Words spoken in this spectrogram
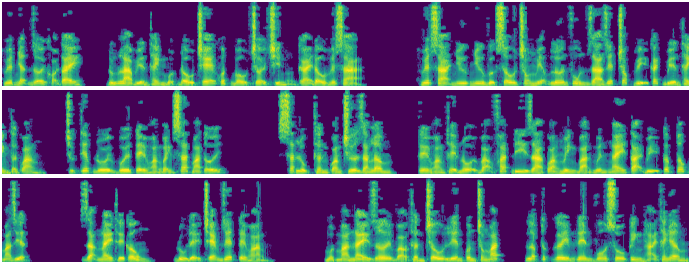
huyết nhận rời khỏi tay, đúng là biến thành một đầu tre khuất bầu trời chín cái đầu huyết xả huyết xạ như như vực sâu trong miệng lớn phun ra giết chóc vị cách biến thành thần quang, trực tiếp đối với tề hoàng bánh sát mà tới. Sát lục thần quang chưa giáng lâm, tề hoàng thể nội bạo phát đi ra quang minh bản nguyên ngay tại bị cấp tốc ma diệt. Dạng này thế công đủ để chém giết tề hoàng. Một màn này rơi vào thần châu liên quân trong mắt, lập tức gây nên vô số kinh hại thanh âm.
